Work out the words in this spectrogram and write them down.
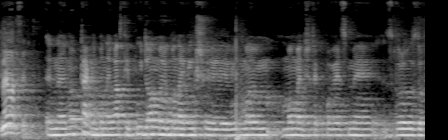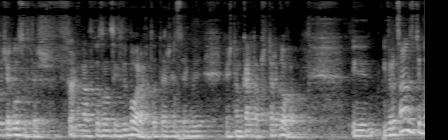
Najłatwiej. No, no tak, no bo najłatwiej pójdą, bo największy mo- moment, że tak powiedzmy, zdobycia głosów też w Tak. nadchodzących wyborach. To też jest jakby jakaś tam karta przetargowa. I wracając do tego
